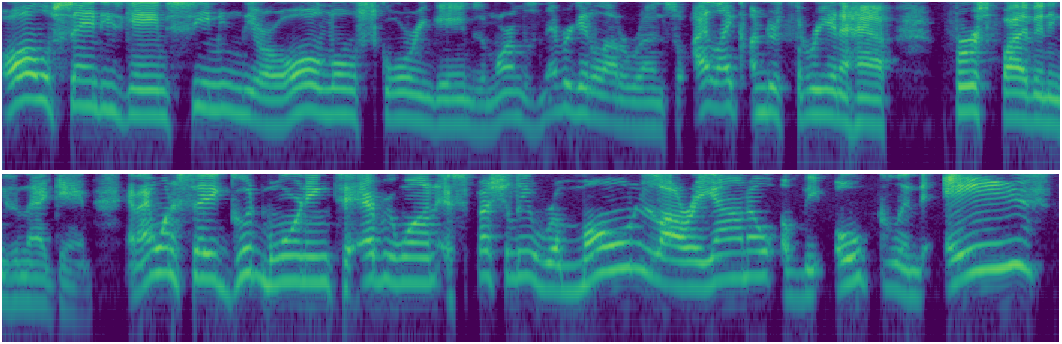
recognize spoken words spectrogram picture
All of Sandy's games seemingly are all low scoring games. The Marlins never get a lot of runs, so I like under three and a half first five innings in that game. And I want to say good morning to everyone, especially Ramon Laureano of the Oakland A's.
